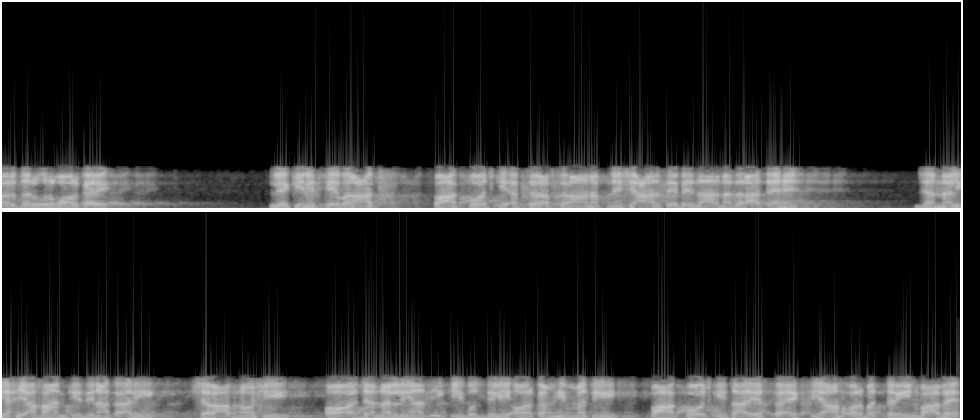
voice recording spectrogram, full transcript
پر ضرور غور کرے۔ لیکن اس کے برعکس، پاک فوج کے اکثر افسران اپنے شعار سے بیزار نظر آتے ہیں۔ جنرل یحییٰ خان کی زناکاری، شراب نوشی اور جنرل نیازی کی بزدلی اور کم ہمتی پاک فوج کی تاریخ کا ایک سیاہ اور بدترین باب ہے۔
